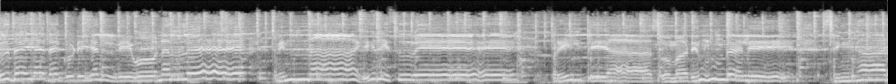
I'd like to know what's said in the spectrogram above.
ಹೃದಯದ ಗುಡಿಯಲ್ಲಿ ಓನಲ್ಲೇ ನಿನ್ನ ಇರಿಸುವೆ. ಪ್ರೀತಿಯ ಸುಮದಿಂದಲೇ ಸಿಂಗಾರ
